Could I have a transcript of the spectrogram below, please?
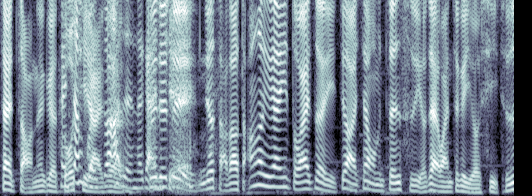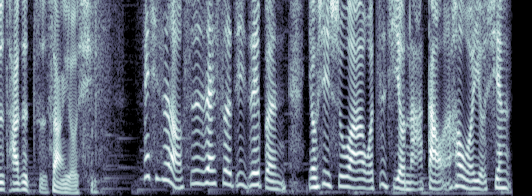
在找那个躲起来的，抓人的感觉。对对对，你就找到他。哦，原来你躲在这里，就好像我们真实有在玩这个游戏，只是它是纸上游戏。哎，其实老师在设计这本游戏书啊，我自己有拿到，然后我有先。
